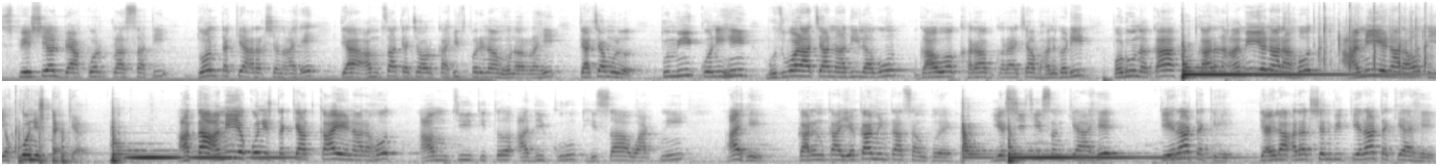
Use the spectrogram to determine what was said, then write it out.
स्पेशल बॅकवर्ड क्लाससाठी दोन टक्के आरक्षण आहे त्या आमचा त्याच्यावर काहीच परिणाम होणार नाही. त्याच्यामुळं तुम्ही कोणीही भुजबळाच्या नादी लागून गावं खराब करायच्या भानगडीत पडू नका. कारण आम्ही येणार आहोत आम्ही येणार आहोत एकोणीस टक्क्यात. आता आम्ही एकोणीस टक्क्यात काय येणार आहोत? आमची तिथं अधिकृत हिस्सा वाटणी आहे. कारण का एका मिनिटात सांगतोय एस ची संख्या आहे तेरा टक्के त्याला आरक्षण बी तेरा टक्के आहे.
